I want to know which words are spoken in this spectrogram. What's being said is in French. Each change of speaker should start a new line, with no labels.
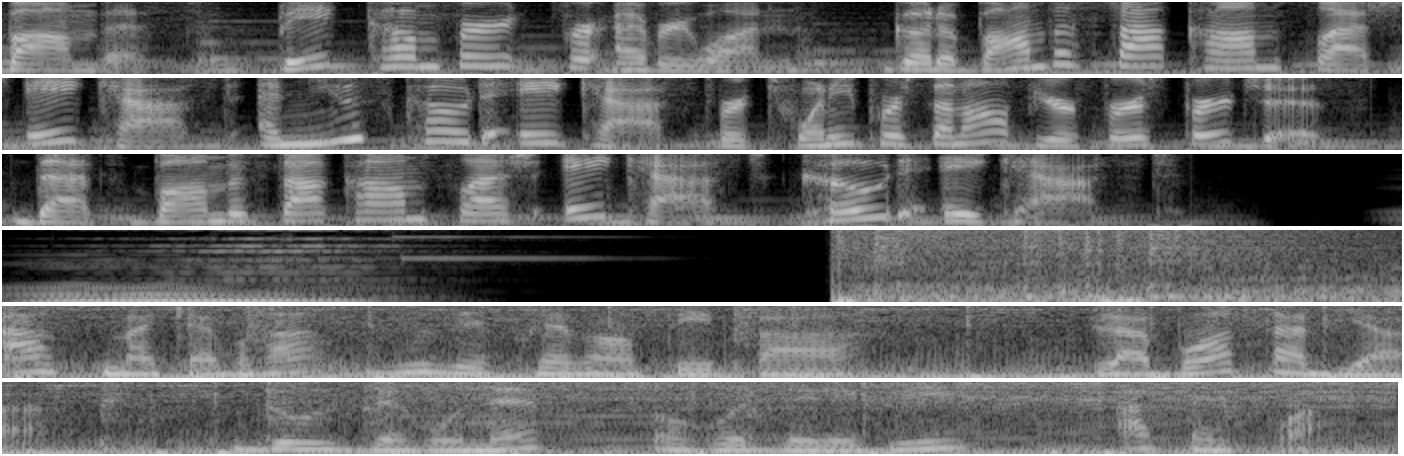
Bombas. Big comfort for everyone. Go to bombas.com slash ACAST and use code ACAST for 20% off your first purchase. That's bombas.com slash ACAST. Code ACAST.
Art Macabra vous est présenté par La Boîte à bière, 1209, route de l'Église, à Sainte-Foy.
